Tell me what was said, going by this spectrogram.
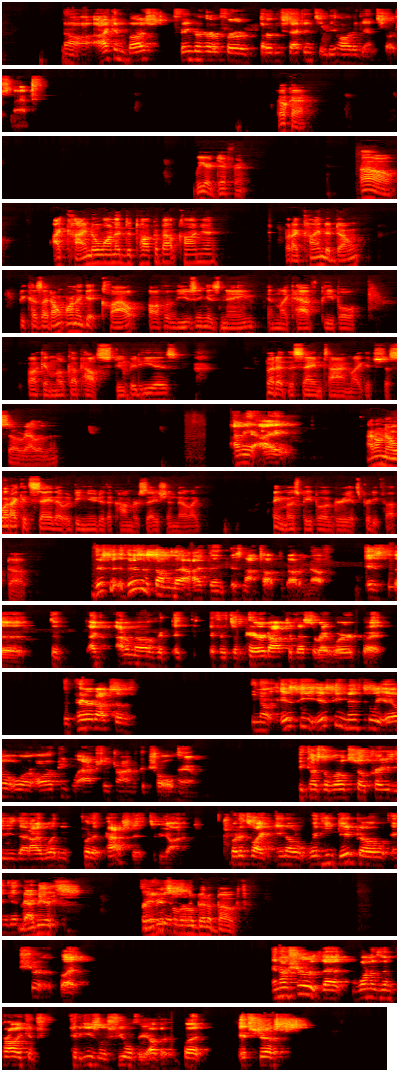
No, I can bust, finger her for thirty seconds, and be hard again. Start snatch. Okay. We are different. Oh, I kind of wanted to talk about Kanye, but I kind of don't because I don't want to get clout off of using his name and like have people fucking look up how stupid he is. But at the same time, like it's just so relevant. I mean, I I don't know what I could say that would be new to the conversation though. Like I think most people agree it's pretty fucked up. this this is something that I think is not talked about enough. Is the the I, I don't know if it, it if it's a paradox if that's the right word, but the paradox of you know is he is he mentally ill or are people actually trying to control him? Because the world's so crazy that I wouldn't put it past it to be honest. But it's like you know when he did go and get that Maybe treatment it's maybe it's a little bit of both. Sure, but and I'm sure that one of them probably could could easily fuel the other, but it's just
